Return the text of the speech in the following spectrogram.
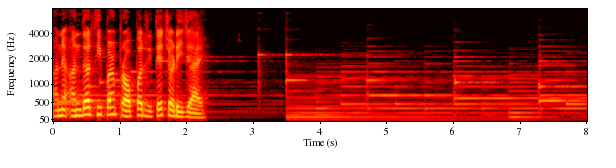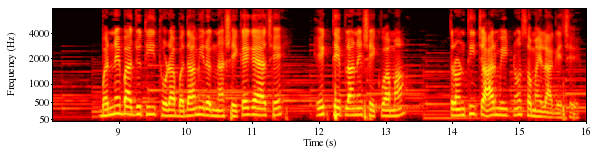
અને અંદરથી પણ પ્રોપર રીતે ચડી જાય. બંને બાજુથી થોડા બદામી રંગના શેકાઈ ગયા છે. એક થેપલાને શેકવામાં ત્રણથી ચાર મિનિટનો સમય લાગે છે.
